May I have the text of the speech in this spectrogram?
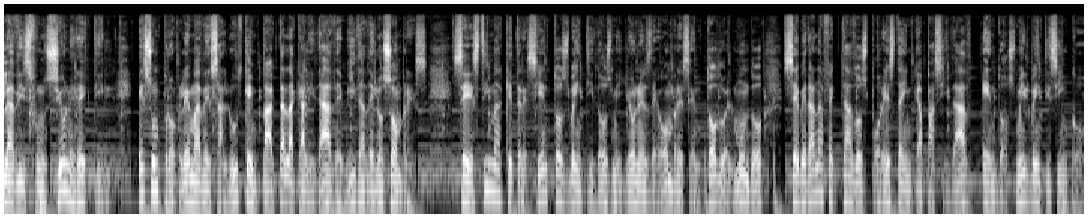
La disfunción eréctil es un problema de salud que impacta la calidad de vida de los hombres. Se estima que 322 millones de hombres en todo el mundo se verán afectados por esta incapacidad en 2025.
